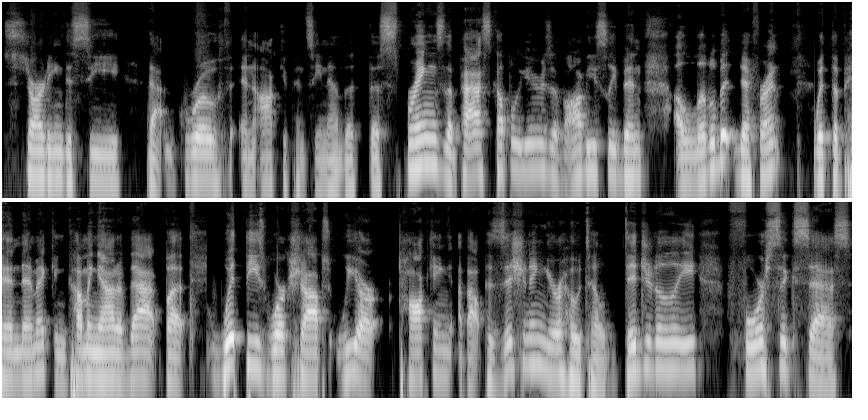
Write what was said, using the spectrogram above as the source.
starting to see that growth and occupancy. Now, the, the springs the past couple years have obviously been a little bit different with the pandemic and coming out of that. But with these workshops, we are talking about positioning your hotel digitally for success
